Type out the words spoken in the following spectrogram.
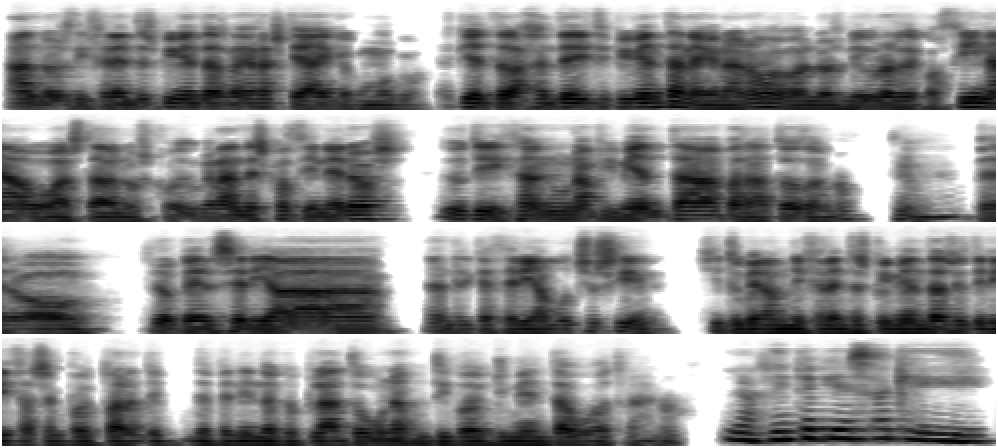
a, los diferentes pimientas negras que hay, que como que la gente dice pimienta negra, ¿no? O en los libros de cocina o hasta los co- grandes cocineros utilizan una pimienta para todo, ¿no? Pero creo que sería, enriquecería mucho si, si tuvieran diferentes pimientas y utilizasen, pues, para, de- dependiendo qué plato, una, un tipo de pimienta u otra, ¿no? La gente piensa que,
